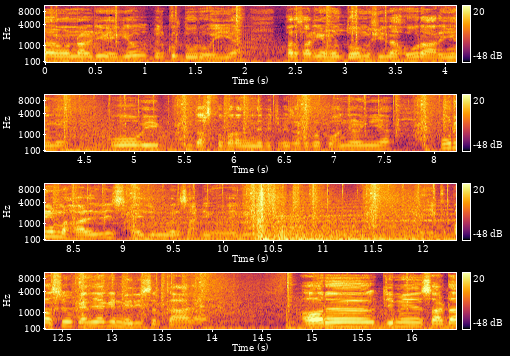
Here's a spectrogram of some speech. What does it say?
ਆਉਣ ਨਾਲ ਜਿਹੜੀ ਹੈਗੀ ਉਹ ਬਿਲਕੁਲ ਦੂਰ ਹੋਈ ਆ, ਪਰ ਸਾਡੀਆਂ ਹੁਣ ਦੋ ਮਸ਼ੀਨਾਂ ਹੋਰ ਆ ਰਹੀਆਂ ਨੇ। ਉਹ ਵੀ 10 ਤੋਂ 12 ਦਿਨ ਦੇ ਵਿੱਚ ਵਿੱਚ ਸਾਡੇ ਕੋਲ ਪਹੁੰਚ ਜਾਣਗੀਆਂ। ਪੂਰੀ ਮਹਾਲੀ ਦੀ ਸਫ਼ਾਈ ਜ਼ਿੰਮੇਵਾਰੀ ਸਾਡੀ ਹੋਵੇਗੀ। ਇੱਕ ਪਾਸੇ ਉਹ ਕਹਿੰਦੇ ਆ ਕਿ ਮੇਰੀ ਸਰਕਾਰ ਹੈ। ਔਰ ਜਿਵੇਂ ਸਾਡਾ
